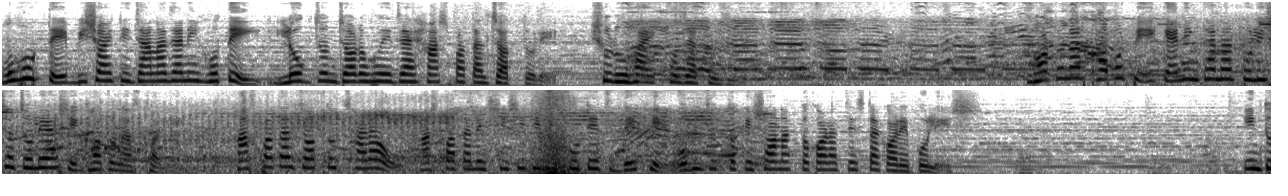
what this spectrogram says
মুহূর্তে বিষয়টি জানাজানি হতেই লোকজন জড়ো হয়ে যায় হাসপাতাল চত্বরে। শুরু হয় খোঁজাখুঁজি। ঘটনার খবর পেয়ে ক্যানিং থানার পুলিশও চলে আসে ঘটনাস্থলে। হাসপাতাল চত্বর ছাড়াও হাসপাতালের সিসিটিভি ফুটেজ দেখে অভিযুক্তকে শনাক্ত করার চেষ্টা করে পুলিশ। কিন্তু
